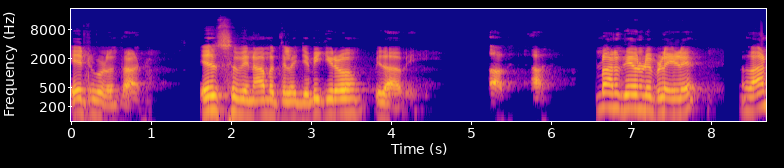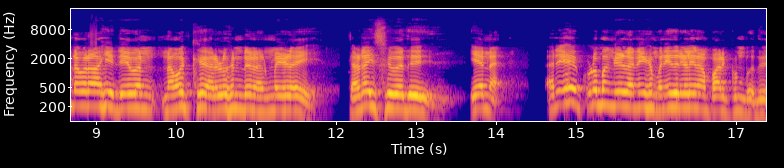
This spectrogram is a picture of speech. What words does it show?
ஏற்றுக்கொள்ளும் தான். இயேசுவின் நாமத்தில் ஜெபிக்கிறோம். இதாவே ஆமென், அன்பான தேவனுடைய பிள்ளைகளே ஆண்டவராகிய தேவன் நமக்கு அருளுகின்ற நன்மைகளை தடை செய்வது என்ன? அநேக குடும்பங்கள் அநேக மனிதர்களை நாம் பார்க்கும்போது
